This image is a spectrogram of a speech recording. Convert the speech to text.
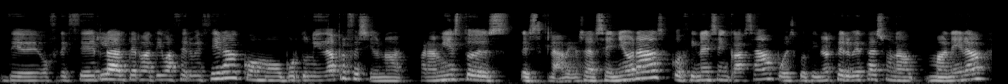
de ofrecer la alternativa cervecera como oportunidad profesional. Para mí esto es, es, clave. O sea, señoras, cocináis en casa, pues cocinar cerveza es una manera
